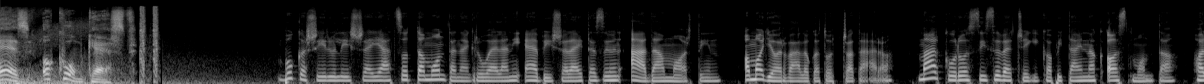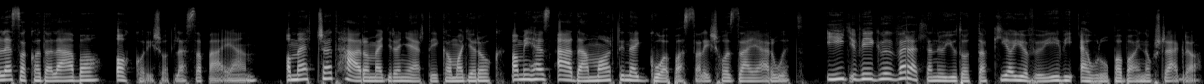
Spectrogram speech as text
Ez a Comcast. Bokasérüléssel játszott a Montenegro elleni EB selejtezőn Ádám Martin, a magyar válogatott csatára. Márko Rossi szövetségi kapitánynak azt mondta, ha leszakad a lába, akkor is ott lesz a pályán. A meccset 3-1-re nyerték a magyarok, amihez Ádám Martin egy gólpasszal is hozzájárult. Így végül veretlenül jutottak ki a jövő évi Európa-bajnokságra.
